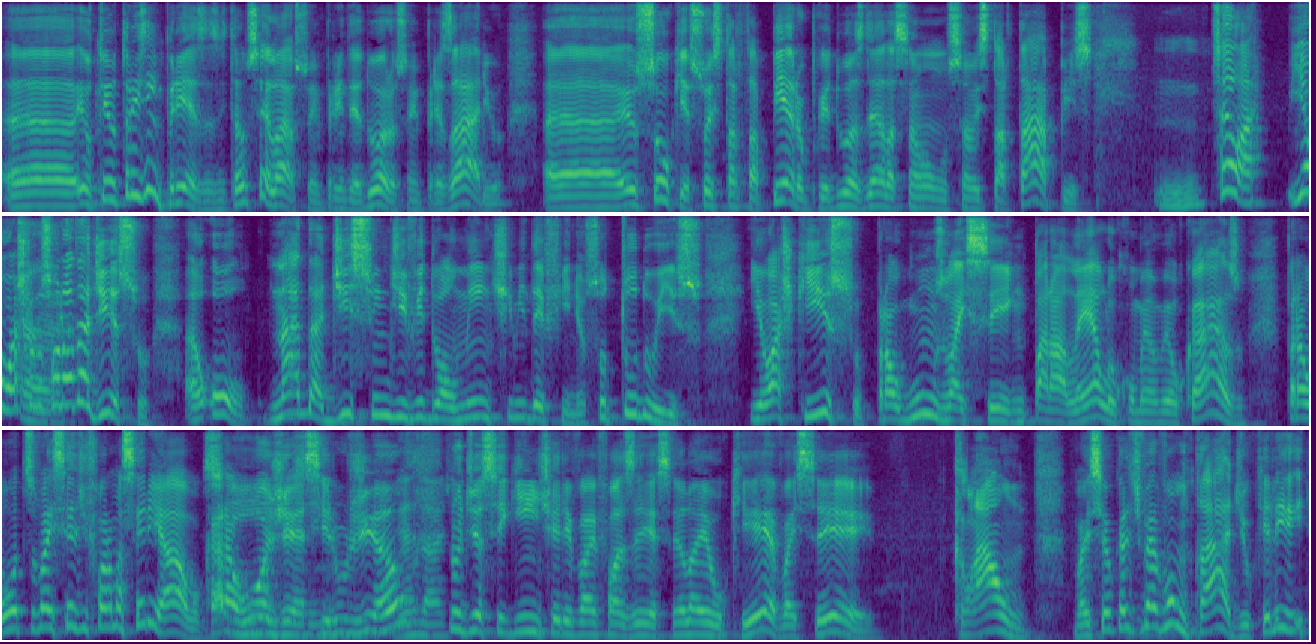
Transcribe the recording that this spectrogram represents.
Uh, eu tenho três empresas, então, sei lá, eu sou empreendedor, eu sou empresário. Uh, eu sou o quê? Sou startupeiro, porque duas delas são, são startups. Hum, sei lá. E eu acho que eu não sou é. nada disso. ou, nada disso individualmente me define. Eu sou tudo isso. E eu acho que isso, para alguns, vai ser em paralelo, como é o meu caso, para outros vai ser de forma serial. O cara sim, hoje é cirurgião, verdade. no dia seguinte ele vai fazer, sei lá, o quê, vai ser clown, vai ser o que ele tiver vontade, o que ele...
